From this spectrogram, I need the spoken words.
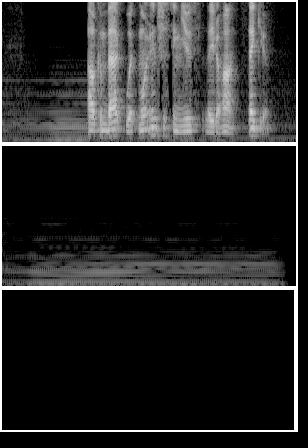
I'll come back with more interesting news later on. Thank you.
